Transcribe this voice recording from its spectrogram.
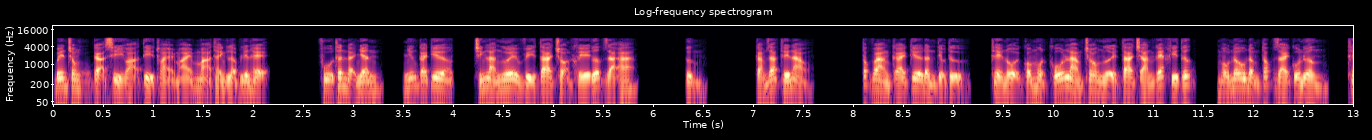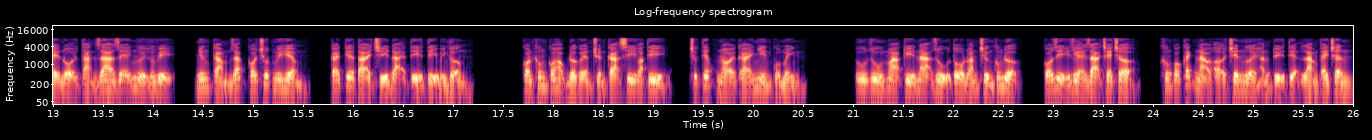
bên trong cả xì họa tỷ thoải mái mà thành lập liên hệ phụ thân đại nhân, những cái kia chính là ngươi vì ta chọn khế ước giả ừ m cảm giác thế nào? Tóc vàng cái kia đần tiểu tử, thể nội có một cố làm cho người ta chán ghét khí tức, màu nâu đậm tóc dài cô nương, thể nội tản ra dễ người hương vị, nhưng cảm giác có chút nguy hiểm, cái kia tài trí đại tỷ tỷ bình thường. Còn không có học được huyện chuyển cả si hoa ti trực tiếp nói cái nhìn của mình. U dù mạ kỳ nạ dù tổ đoán chừng không được, có gì dè dạ che chở, không có cách nào ở trên người hắn tùy tiện làm tay chân.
